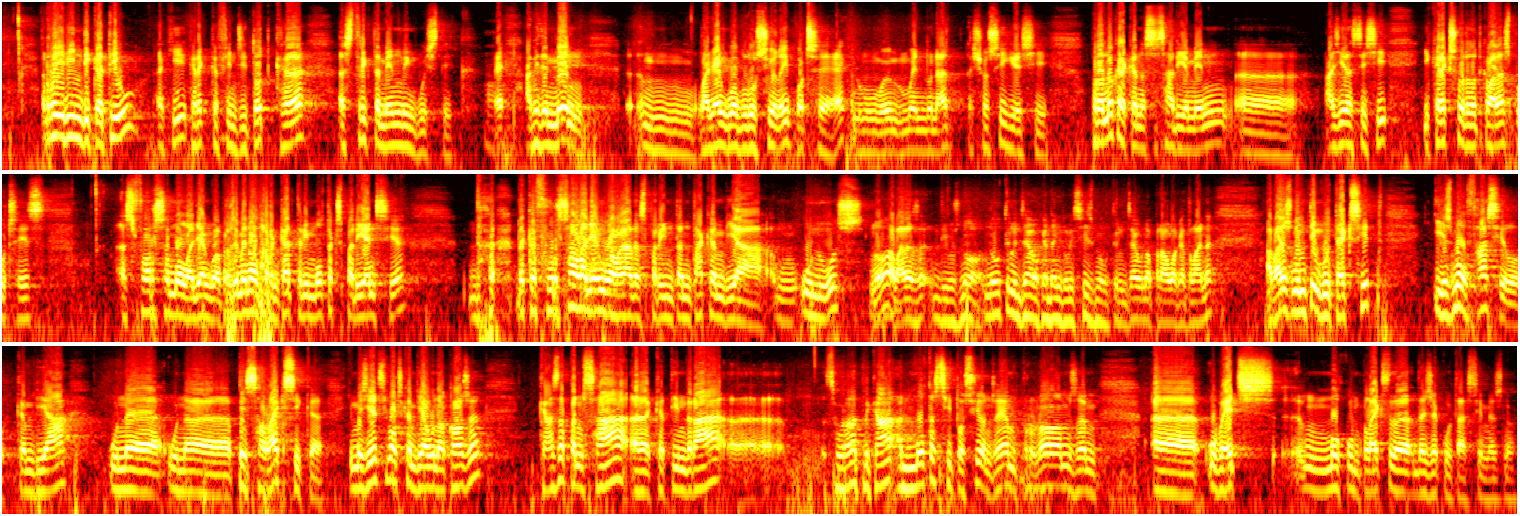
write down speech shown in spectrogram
reivindicatiu aquí, crec que fins i tot que estrictament lingüístic. Eh? Evidentment, la llengua evoluciona i pot ser eh, que en un moment donat això sigui així, però no crec que necessàriament eh, hagi de ser així i crec sobretot que a vegades potser es, força molt la llengua. Precisament al trencat tenim molta experiència de, de que forçar la llengua a vegades per intentar canviar un, un ús, no? a vegades dius no, no utilitzeu aquest anglicisme, utilitzeu una paraula catalana, a vegades no hem tingut èxit i és molt fàcil canviar una, una peça lèxica. Imagina't si vols canviar una cosa que has de pensar eh, que tindrà eh, s'haurà d'aplicar en moltes situacions, eh, en pronoms, en, eh, ho veig molt complex d'executar, si més no.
